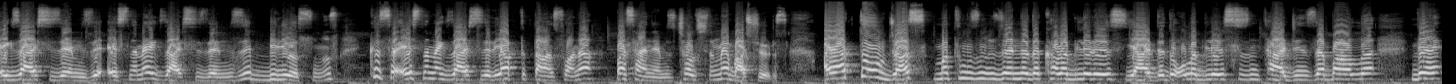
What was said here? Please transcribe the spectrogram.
egzersizlerimizi, esneme egzersizlerimizi biliyorsunuz. Kısa esneme egzersizleri yaptıktan sonra basenlerimizi çalıştırmaya başlıyoruz. Ayakta olacağız. Matımızın üzerinde de kalabiliriz, yerde de olabiliriz. Sizin tercihinize bağlı ve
